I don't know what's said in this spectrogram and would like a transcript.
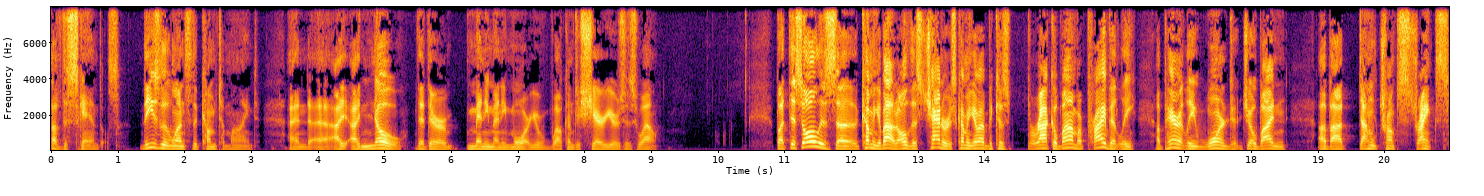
of the scandals. These are the ones that come to mind. And uh, I, I know that there are many, many more. You're welcome to share yours as well. But this all is uh, coming about. All this chatter is coming about because Barack Obama privately apparently warned Joe Biden about Donald Trump's strengths.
